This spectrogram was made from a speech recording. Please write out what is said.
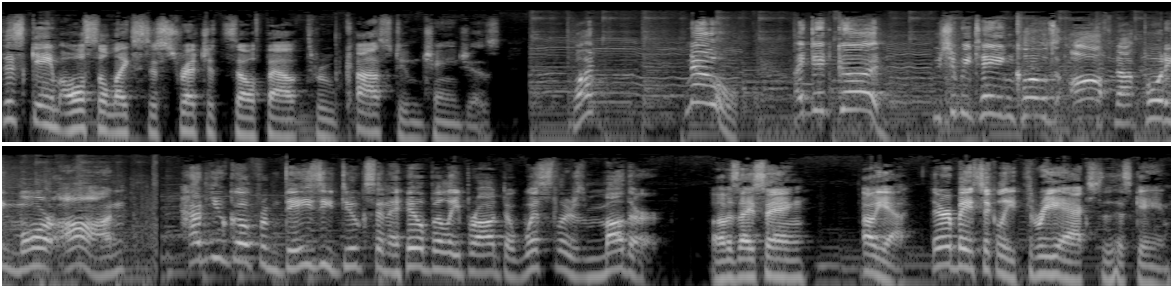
This game also likes to stretch itself out through costume changes. What? No! I did good! You should be taking clothes off, not putting more on! How do you go from Daisy Dukes and a hillbilly broad to Whistler's mother? What was I saying? Oh yeah, there are basically three acts to this game.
